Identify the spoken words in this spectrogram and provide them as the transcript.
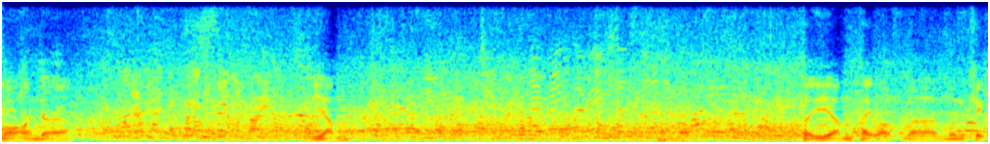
more on the yum. The yum type of uh, mooncake.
